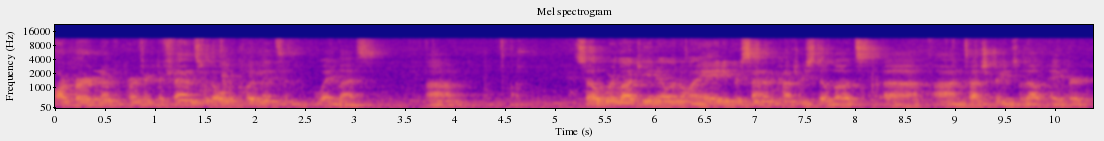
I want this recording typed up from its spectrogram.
our burden of perfect defense with old equipment is way less. Um, so we're lucky in Illinois, 80% of the country still votes uh, on touchscreens without paper.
